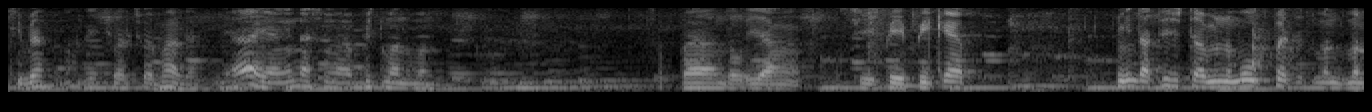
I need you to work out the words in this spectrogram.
sih bang nanti jual-jual malah ya? Yang ini langsung habis teman-teman. Coba untuk yang si baby cat. Ini tadi sudah minum obat ya teman-teman.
